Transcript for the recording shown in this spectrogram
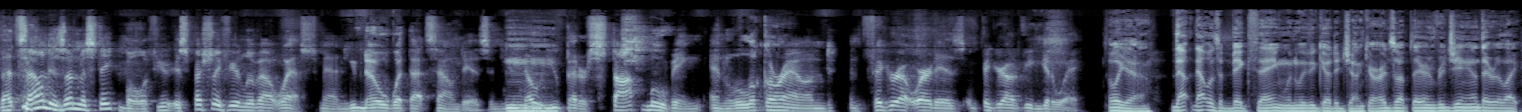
That sound is unmistakable. If you, especially if you live out west, man, you know what that sound is, and you know Mhm. you better stop moving and look around and figure out where it is and figure out if you can get away. Oh yeah, that that was a big thing when we would go to junkyards up there in Virginia. They were like,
